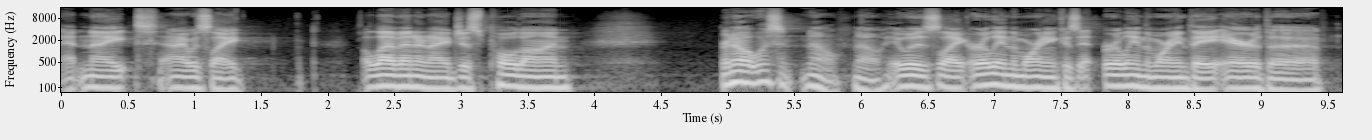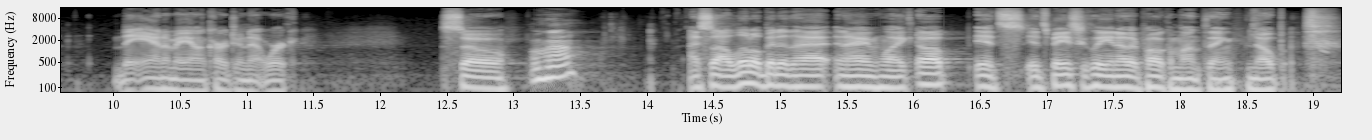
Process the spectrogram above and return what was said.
at night, and I was like eleven, and I just pulled on. Or no, it wasn't. No, no, it was like early in the morning because early in the morning they air the the anime on Cartoon Network. So Uh huh. I saw a little bit of that, and I'm like, oh, it's it's basically another Pokemon thing. Nope.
